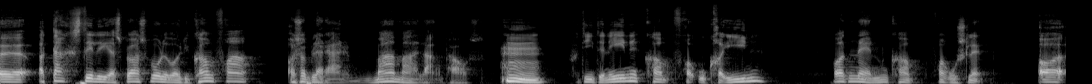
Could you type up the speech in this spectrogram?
Øh, og der stillede jeg spørgsmålet, hvor de kom fra, og så blev der en meget, meget lang pause. Hmm. Fordi den ene kom fra Ukraine, og den anden kom fra Rusland. Og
